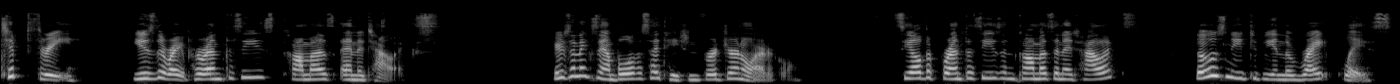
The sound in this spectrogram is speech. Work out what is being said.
Tip 3. Use the right parentheses, commas, and italics. Here's an example of a citation for a journal article. See all the parentheses and commas and italics? Those need to be in the right place,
